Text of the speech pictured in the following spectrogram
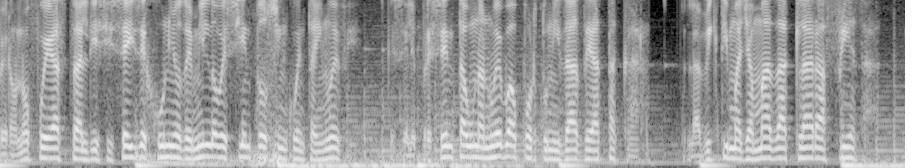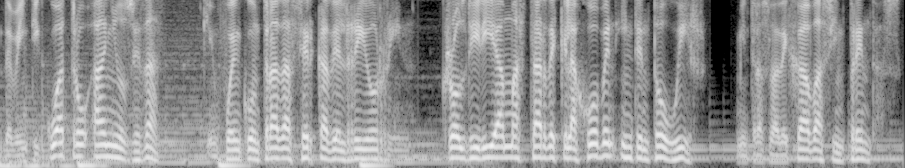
Pero no fue hasta el 16 de junio de 1959 que se le presenta una nueva oportunidad de atacar. La víctima llamada Clara Frieda, de 24 años de edad, quien fue encontrada cerca del río Rin. Kroll diría más tarde que la joven intentó huir mientras la dejaba sin prendas,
